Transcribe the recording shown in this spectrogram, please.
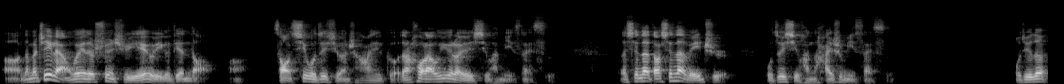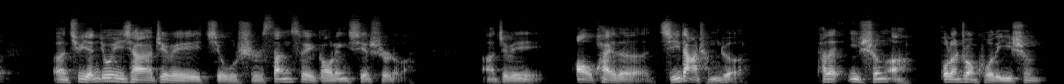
啊，那么这两位的顺序也有一个颠倒啊，早期我最喜欢是哈耶克，但是后来我越来越喜欢米塞斯，那现在到现在为止，我最喜欢的还是米塞斯，我觉得，呃，去研究一下这位九十三岁高龄谢世的吧。啊，这位奥派的集大成者，他的一生啊，波澜壮阔的一生，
